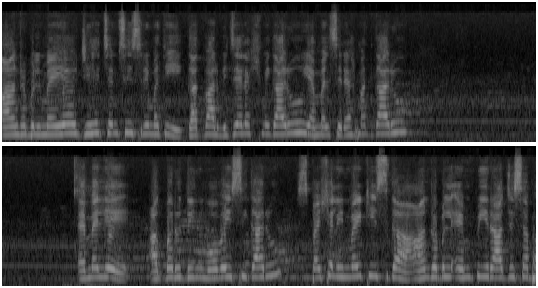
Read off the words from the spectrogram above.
honourable mayor GHMC Shrimati Gadwal Vijayalakshmi garu MLC Rehmat garu MLA Akbaruddin Owaisi garu special ఇన్వైటీస్గా honourable MP Rajya Sabha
